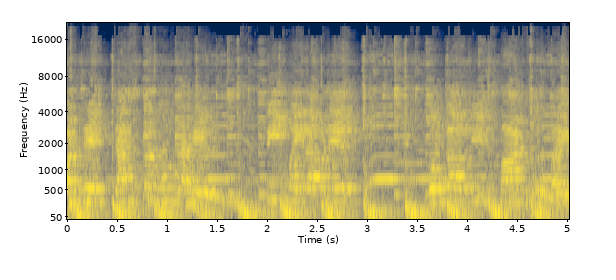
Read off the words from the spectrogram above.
स्पर्धेत जास्त गुण राहील. ती महिला बनेल गोगावची स्मार्ट सुरबाई.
